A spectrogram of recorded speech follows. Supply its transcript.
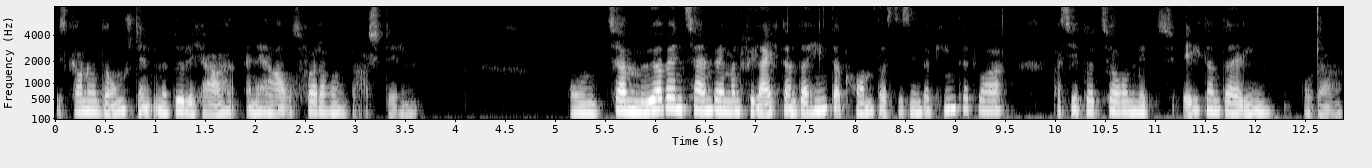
Das kann unter Umständen natürlich auch eine Herausforderung darstellen. Und zermürbend sein, wenn man vielleicht dann dahinter kommt, dass das in der Kindheit war, eine Situation mit Elternteilen oder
